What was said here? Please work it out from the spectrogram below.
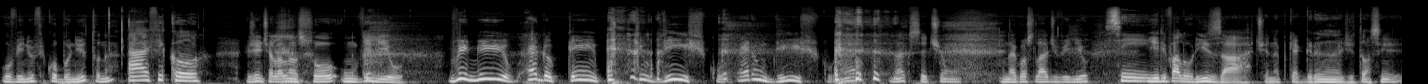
O vinil ficou bonito, né? Ah, ficou. Gente, ela lançou um vinil. Vinil é do tempo que o disco era um disco, né? Não é que você tinha um, um, negócio lá de vinil. Sim. E ele valoriza a arte, né? Porque é grande. Então, assim,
